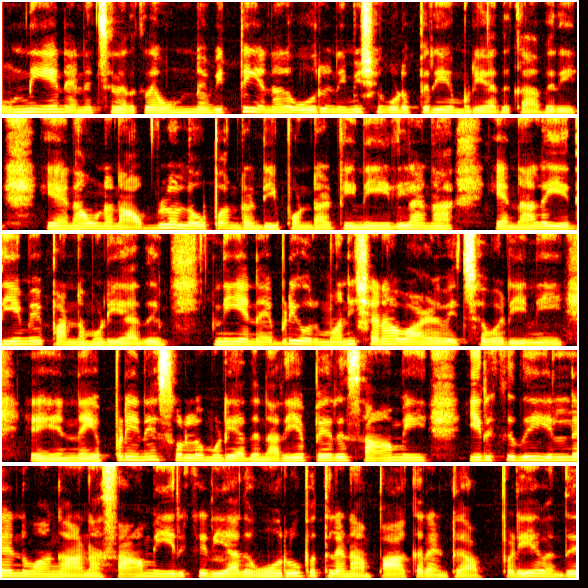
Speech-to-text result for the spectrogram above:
உன்னையே நினச்சின்னு இருக்கிறேன். உன்னை விட்டு என்னால் ஒரு நிமிஷம் கூட பிரிய முடியாது காவேரி. ஏன்னா உன்னை நான் அவ்வளோ லவ் பண்ணுறேன் டி பொண்டாட்டி. நீ இல்லைனா என்னால் எதையுமே பண்ண முடியாது. நீ என்னை எப்படி ஒரு மனுஷனாக வாழ வச்சவடி நீ? என்னை எப்படின்னே சொல்ல முடியாது. நிறைய பேர் சாமி இருக்குது இல்லைன்னுவாங்க ஆனால் சாமி இருக்குடி அதை உன் ரூபத்தில் நான் பார்க்குறேன்ட்டு அப்படியே வந்து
